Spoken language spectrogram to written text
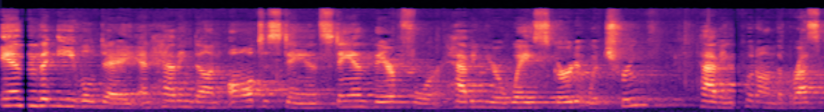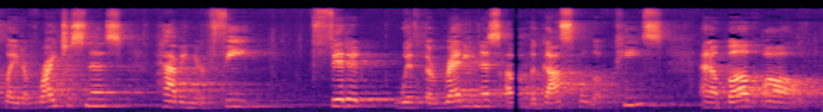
in the evil day, and having done all to stand, stand therefore, having your waist girded with truth, having put on the breastplate of righteousness, having your feet fitted with the readiness of the gospel of peace, and above all,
